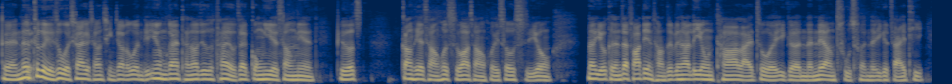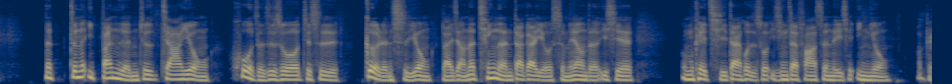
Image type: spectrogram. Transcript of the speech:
对，那这个也是我下一个想请教的问题，因为我们刚才谈到，就是它有在工业上面，比如说钢铁厂或石化厂回收使用，那有可能在发电厂这边，它利用它来作为一个能量储存的一个载体。那真的，一般人就是家用，或者是说就是。个人使用来讲，那氢能大概有什么样的一些我们可以期待，或者说已经在发生的一些应用？OK，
